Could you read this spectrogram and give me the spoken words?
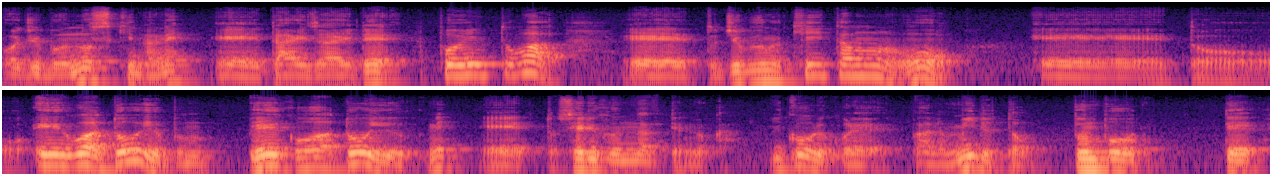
お自分の好きなね、えー題材でポイントは、えー、と自分が聞いたものを、えー、と英語はどういう文英語はどういうね、えー、とセリフになってるのかイコールこれあの見ると文法で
